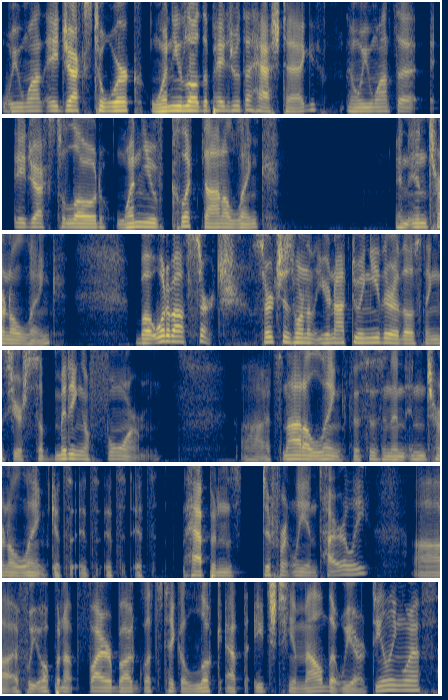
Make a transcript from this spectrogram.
We want Ajax to work when you load the page with a hashtag and we want the Ajax to load when you've clicked on a link, an internal link. But what about search? Search is one of the, you're not doing either of those things. You're submitting a form. Uh, it's not a link. This isn't an internal link. It's it's it's it's happens differently entirely. Uh, if we open up Firebug, let's take a look at the HTML that we are dealing with.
